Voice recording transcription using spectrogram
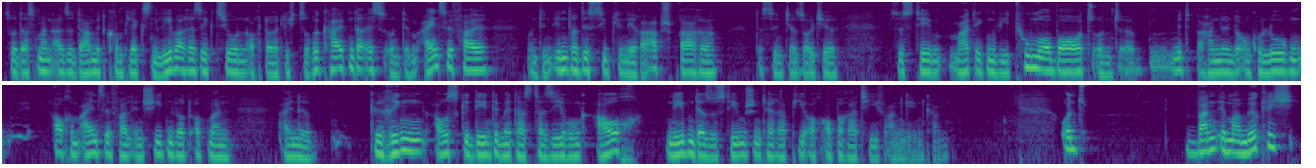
sodass man also da mit komplexen Leberresektionen auch deutlich zurückhaltender ist und im Einzelfall und in interdisziplinärer Absprache, das sind ja solche Systematiken wie Tumorboard und äh, mit behandelnder Onkologen auch im Einzelfall entschieden wird, ob man eine gering ausgedehnte Metastasierung auch neben der systemischen Therapie auch operativ angehen kann. Und wann immer möglich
